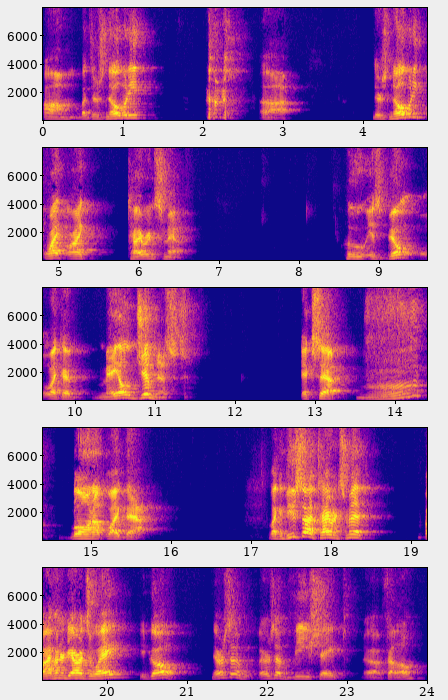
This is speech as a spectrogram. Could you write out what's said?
Um, but there's nobody, uh, there's nobody quite like Tyron Smith, who is built like a male gymnast, except blowing up like that. Like if you saw Tyron Smith 500 yards away, you'd go. There's a there's a V-shaped uh, fellow.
